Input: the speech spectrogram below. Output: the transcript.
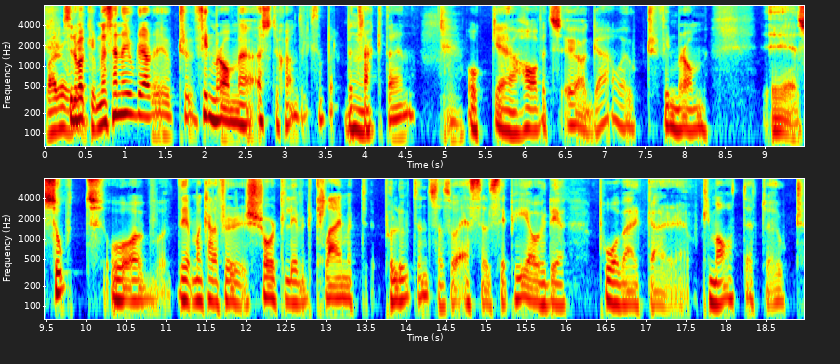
Så det var kul. Men sen har jag gjort filmer om eh, Östersjön till exempel, mm. Betraktaren mm. och eh, Havets öga och har gjort filmer om eh, sot och det man kallar för short-lived climate pollutants, alltså SLCP och hur det påverkar klimatet. Jag har gjort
